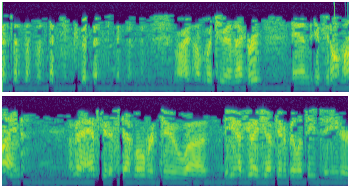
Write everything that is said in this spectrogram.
That's good. All right, I'll put you in that group. And if you don't mind, I'm going to ask you to step over to. Uh, do you have UHF capability to either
